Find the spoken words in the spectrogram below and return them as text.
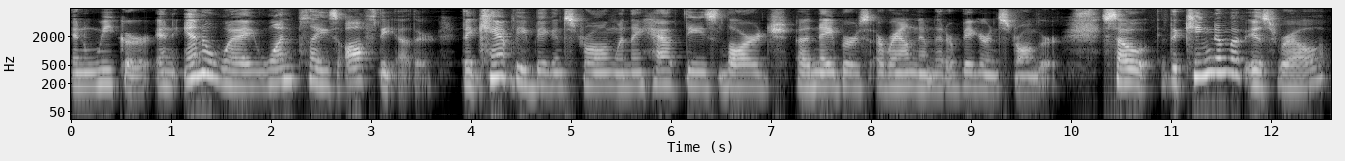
and weaker. And in a way, one plays off the other. They can't be big and strong when they have these large uh, neighbors around them that are bigger and stronger. So the kingdom of Israel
